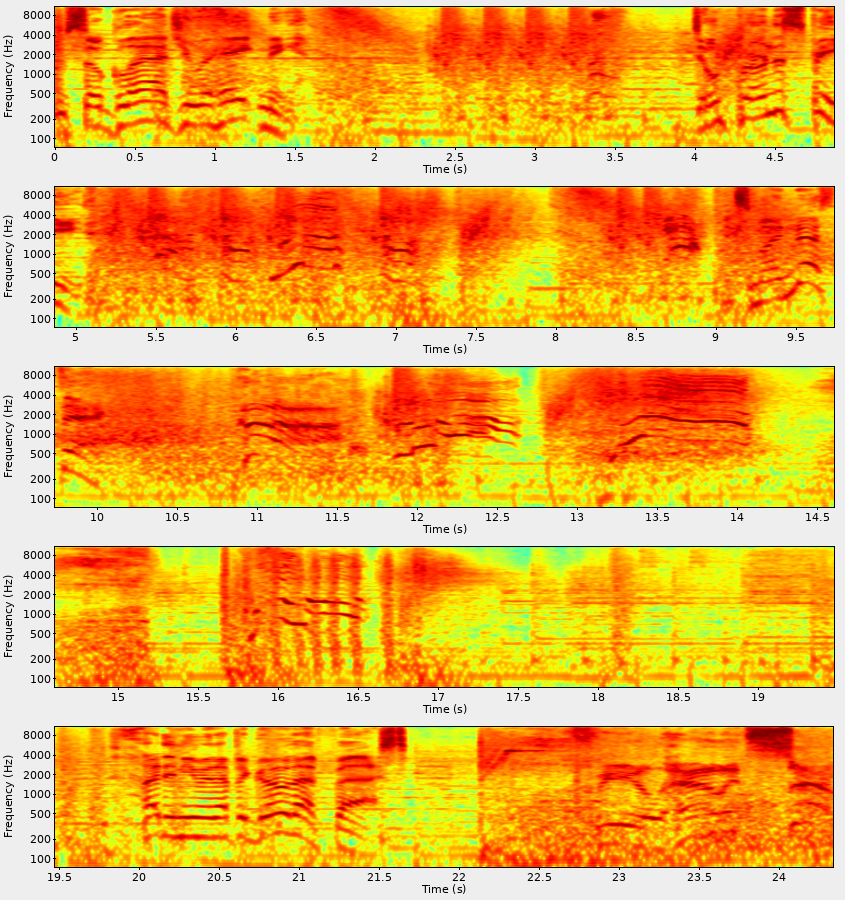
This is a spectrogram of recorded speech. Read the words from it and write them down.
I'm so glad you hate me. Don't burn the speed. It's my nest egg. I didn't even have to go that fast. Feel hell itself!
